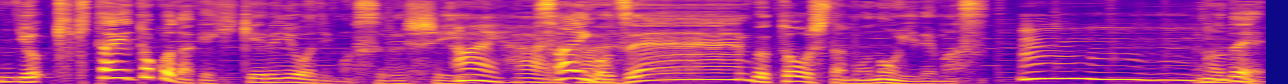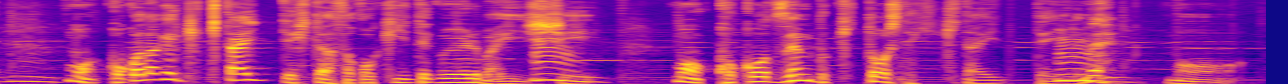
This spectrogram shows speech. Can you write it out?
よ聞きたいとこだけ聞けるようにもするし、はいはいはい。最後全部通したものを入れます。うんうんうんのでうんもうここだけ聞きたいって人はそこ聞いてくれればいいし、うんもうここ全部通して聞きたいっていうね、もう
